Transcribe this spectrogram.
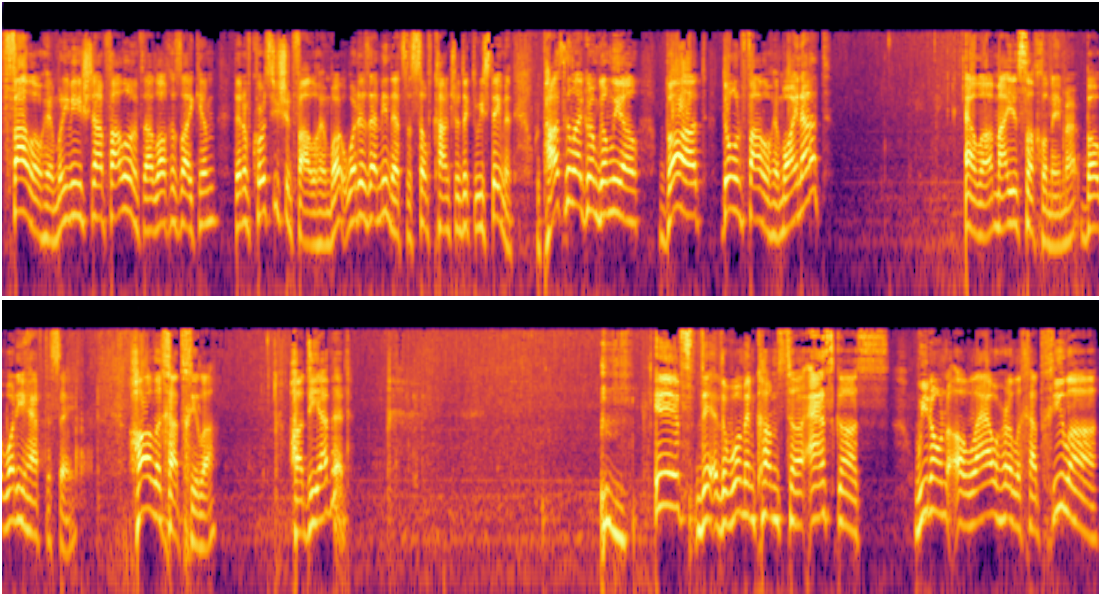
follow him. What do you mean you should not follow him? If the halacha is like him, then of course you should follow him. What, what does that mean? That's a self-contradictory statement. We pass like Ram Gamliel, but don't follow him. Why not? Ella, but what do you have to say? Ha lechatchila, ha diavad. If the, the woman comes to ask us, we don't allow her lechatchila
